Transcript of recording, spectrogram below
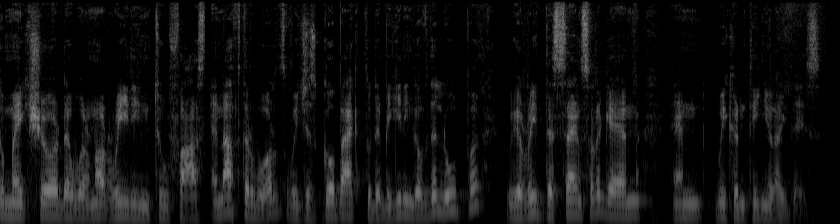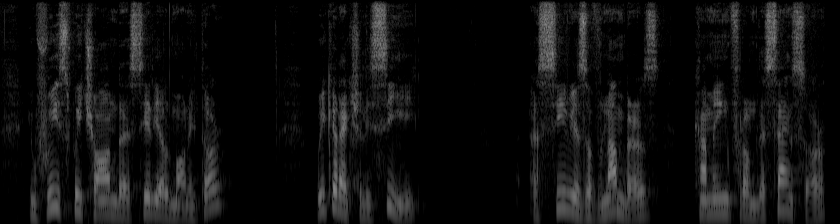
to make sure that we're not reading too fast. And afterwards, we just go back to the beginning of the loop, we read the sensor again, and we continue like this. If we switch on the serial monitor, we can actually see a series of numbers coming from the sensor.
